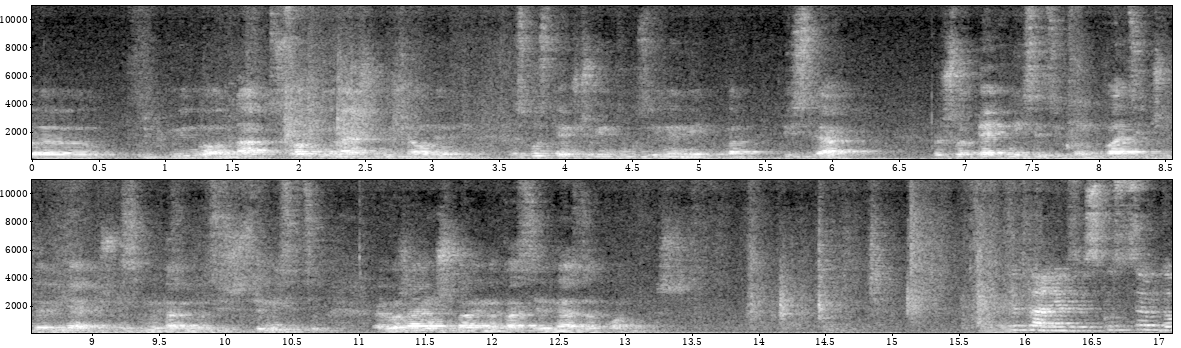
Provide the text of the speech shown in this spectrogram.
е, відповідно на строк не менше ніж на один рік. В зв'язку з тим, що він був звільнений після пройшло 5 місяців, там 24 дні, якщо не пам'ятаю, 26 місяців, е, вважаємо, що даний наказ є незаконним. Питання в зв'язку з цим до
